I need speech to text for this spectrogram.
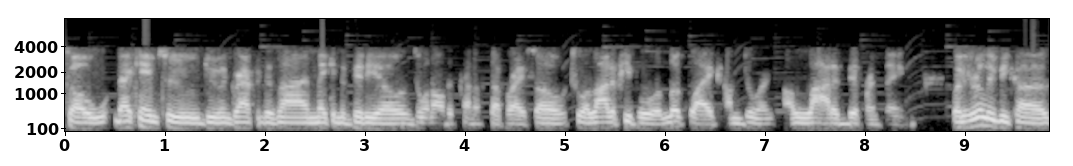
so that came to doing graphic design, making the videos, doing all this kind of stuff, right? So to a lot of people, it looked like I'm doing a lot of different things, but it's really because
